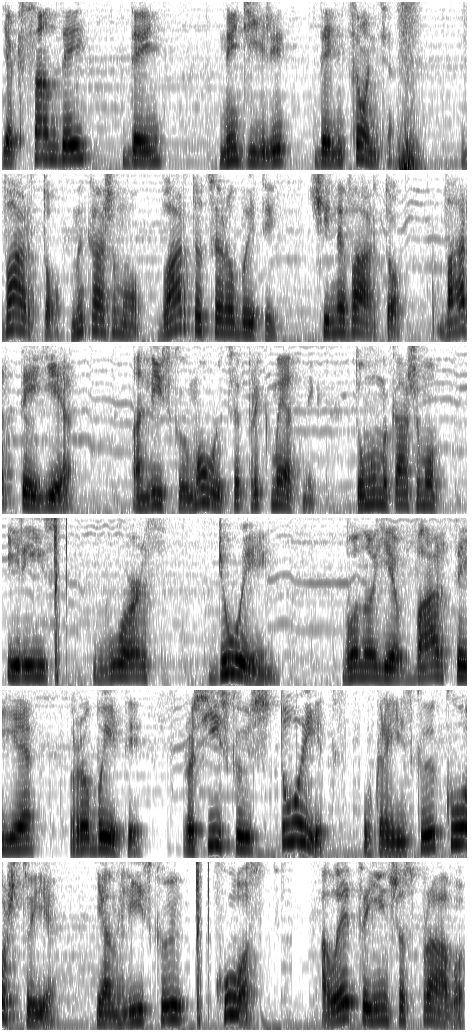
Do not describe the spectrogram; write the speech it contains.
як Sunday – день неділі, день сонця. Варто, ми кажемо, варто це робити чи не варто. Варте є. Англійською мовою це прикметник. Тому ми кажемо it is worth doing. Воно є варте є робити. Російською стоїть, українською коштує і англійською cost. Але це інша справа.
